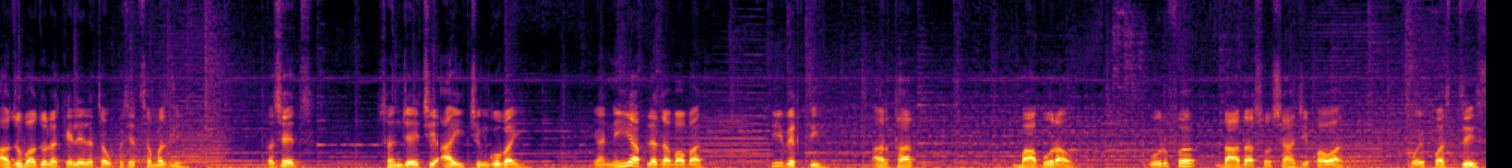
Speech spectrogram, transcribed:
आजूबाजूला केलेल्या चौकशीत समजली. तसेच संजयची आई चिंगूबाई यांनीही आपल्या जबाबात ती व्यक्ती अर्थात बाबूराव उर्फ दादासो शहाजी पवार वय पस्तीस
